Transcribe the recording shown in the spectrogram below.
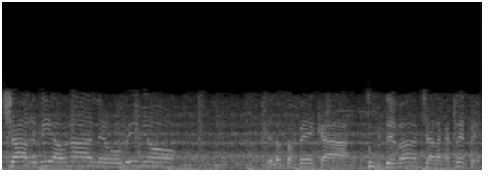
שער רביעי העונה לרוביניו, ללא ספק הדובדבן שעל הקצפת.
